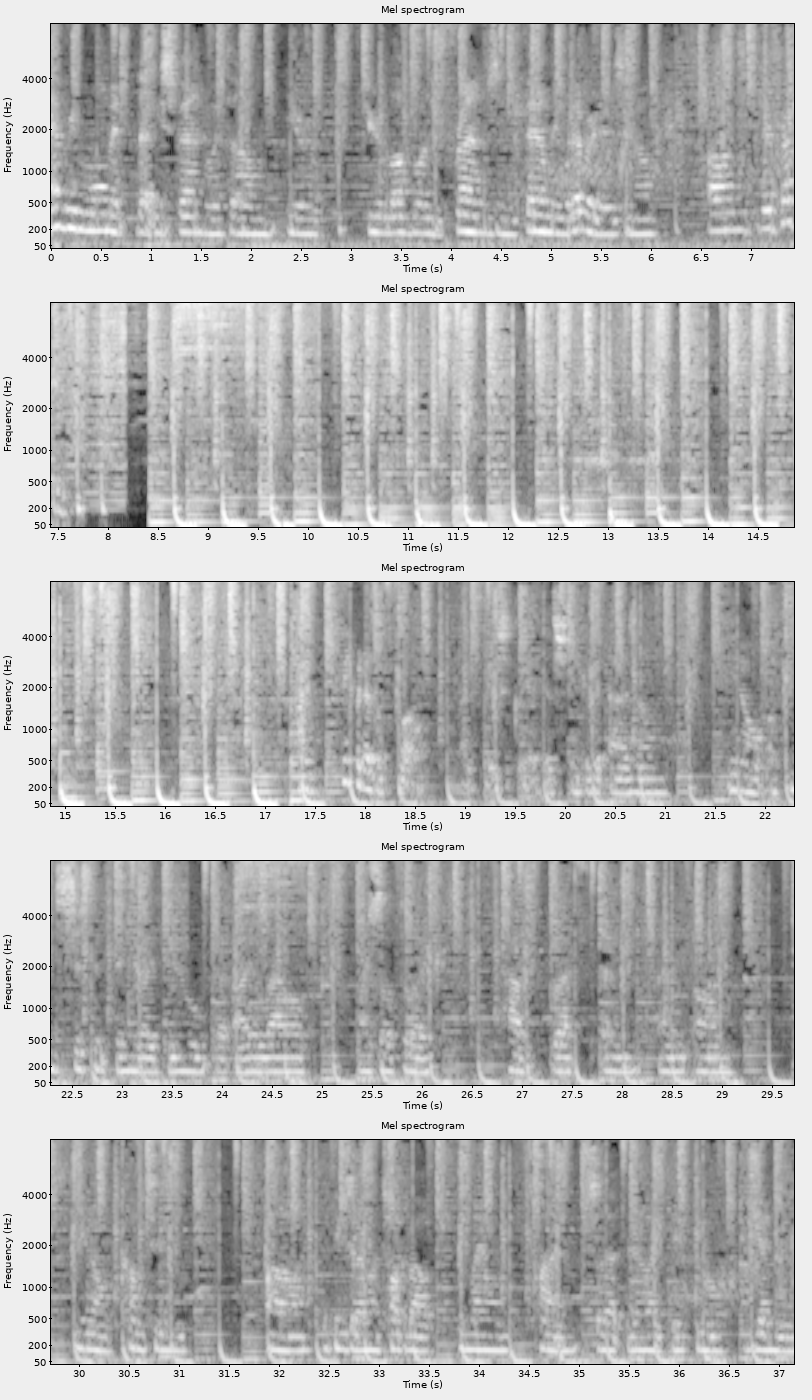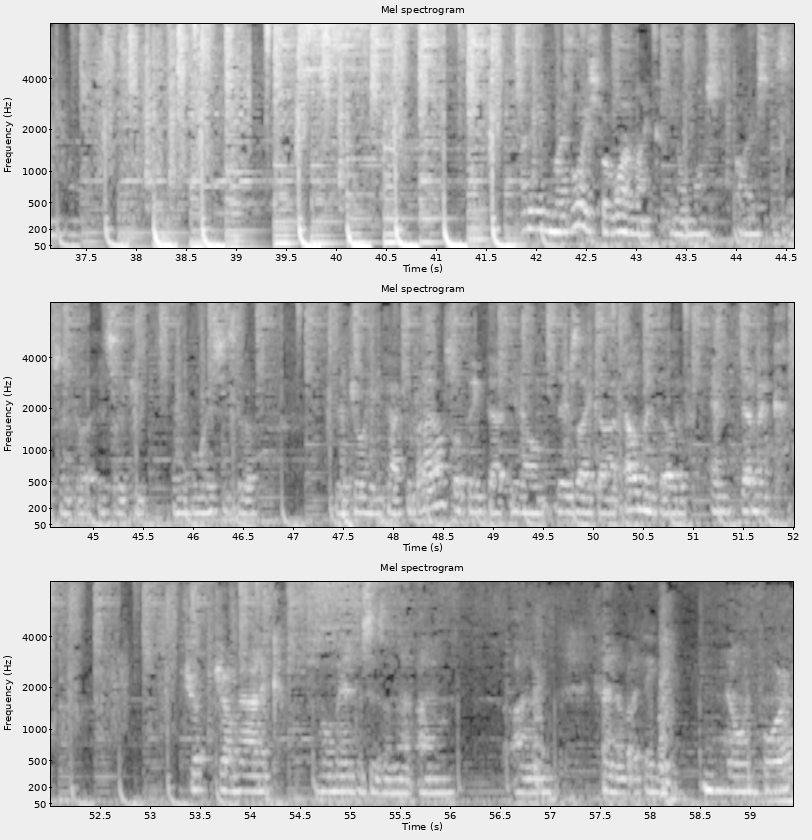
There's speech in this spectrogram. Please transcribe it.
every moment that you spend with um, your your loved ones, your friends, and your family, whatever it is, you know, um, they're precious. I think of it as a flow. Like basically, I just think of it as um, you know, a consistent thing that I do that I allow myself to like have breath and and um, you know, come to uh, the things that I want to talk about in my own time, so that they're like they feel genuine. I mean, my voice, for one, like you know, most artists, it's like a, it's like their voice is the the joining factor. But I also think that you know there's like an element of endemic, dr- dramatic romanticism that I'm I'm kind of I think known for.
